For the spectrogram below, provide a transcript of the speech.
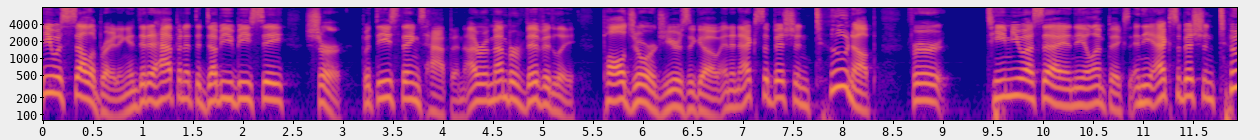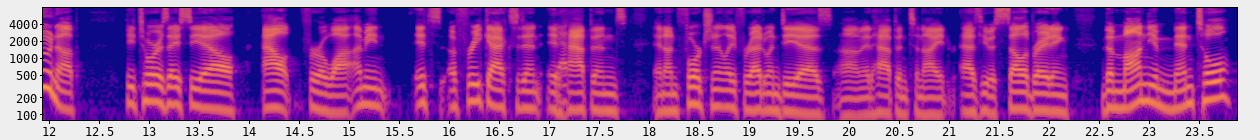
He was celebrating. And did it happen at the WBC? Sure. But these things happen. I remember vividly Paul George years ago in an exhibition tune up for Team USA in the Olympics. In the exhibition tune up, he tore his ACL out for a while. I mean, it's a freak accident. It yep. happens. And unfortunately for Edwin Diaz, um, it happened tonight as he was celebrating the monumental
